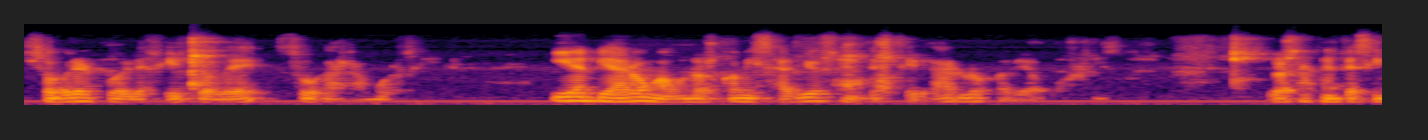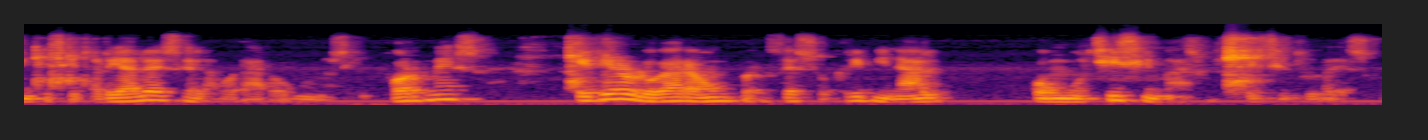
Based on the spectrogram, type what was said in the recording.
sobre el pueblecito de Zugarramurdi, y enviaron a unos comisarios a investigar lo que había ocurrido. Los agentes inquisitoriales elaboraron unos informes que dieron lugar a un proceso criminal con muchísimas vicisitudes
